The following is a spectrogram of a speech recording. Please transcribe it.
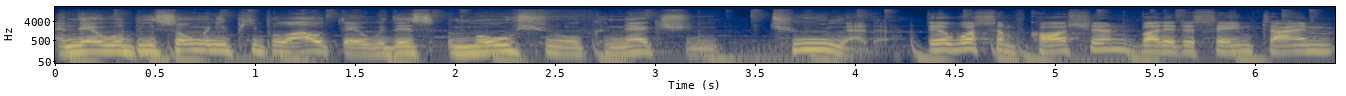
and there will be so many people out there with this emotional connection to leather. There was some caution, but at the same time,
